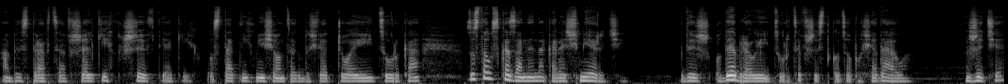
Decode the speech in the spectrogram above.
aby sprawca wszelkich krzywd, jakich w ostatnich miesiącach doświadczyła jej córka, został skazany na karę śmierci, gdyż odebrał jej córce wszystko, co posiadała życie,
